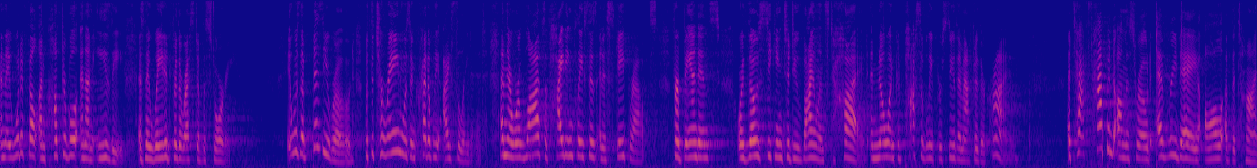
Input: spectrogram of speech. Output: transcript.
and they would have felt uncomfortable and uneasy as they waited for the rest of the story. It was a busy road, but the terrain was incredibly isolated, and there were lots of hiding places and escape routes for bandits or those seeking to do violence to hide, and no one could possibly pursue them after their crime. Attacks happened on this road every day, all of the time.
